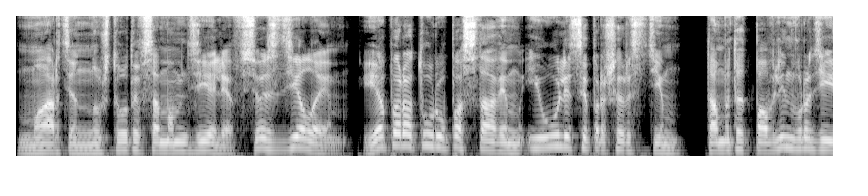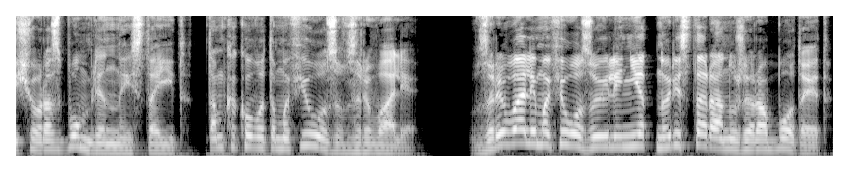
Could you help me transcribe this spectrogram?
«Мартин, ну что ты в самом деле? Все сделаем. И аппаратуру поставим, и улицы прошерстим. Там этот павлин вроде еще разбомбленный стоит. Там какого-то мафиозу взрывали». «Взрывали мафиозу или нет, но ресторан уже работает.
